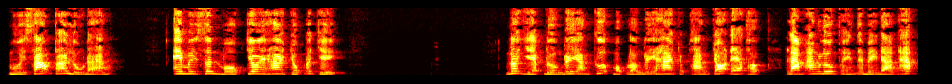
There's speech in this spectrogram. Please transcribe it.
16 trái lựu đạn Em hy sinh một chơi hai chục đó chị Nó dẹp đường đi ăn cướp Một lần đi hai chục thằng chó đẻ thật Làm ăn lương thiện thì bị đàn áp,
